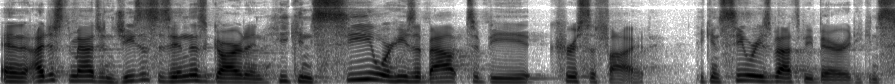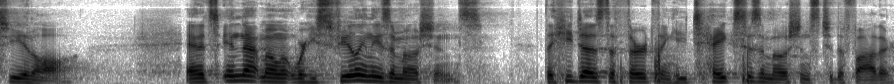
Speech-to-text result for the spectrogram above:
And I just imagine Jesus is in this garden. He can see where he's about to be crucified, he can see where he's about to be buried, he can see it all. And it's in that moment where he's feeling these emotions that he does the third thing. He takes his emotions to the Father.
